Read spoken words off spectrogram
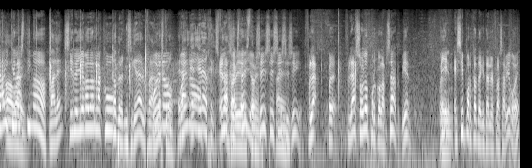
Ah, qué vale. lástima! Vale. Si le llega a dar la Q. No, pero ni siquiera era el Bueno, nuestro. Era, bueno, era el Hex Era el Flash. Hex bien, Sí, sí, sí, sí, sí. Fla- fla- flash solo por colapsar. Bien. Oye, es importante quitarle el flash a Viego, ¿eh?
